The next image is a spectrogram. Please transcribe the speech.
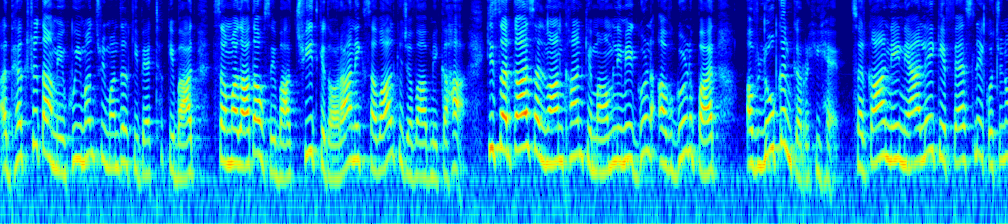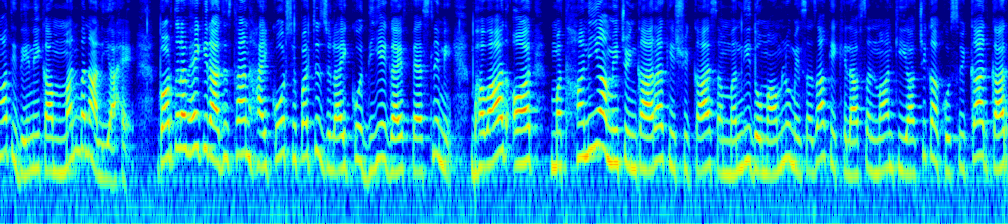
अध्यक्षता में हुई मंत्रिमंडल की बैठक के बाद संवाददाताओं से बातचीत के दौरान एक सवाल के जवाब में कहा कि सरकार सलमान खान के मामले में गुण अवगुण पर अवलोकन कर रही है। सरकार ने न्यायालय के फैसले को चुनौती देने का मन बना लिया है। गौरतलब है कि राजस्थान हाईकोर्ट ने 25 जुलाई को दिए गए फैसले में भवाद और मथानिया में चिंकारा के शिकार संबंधी दो मामलों में सजा के खिलाफ सलमान की याचिका को स्वीकार कर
